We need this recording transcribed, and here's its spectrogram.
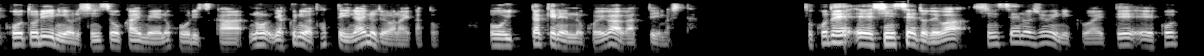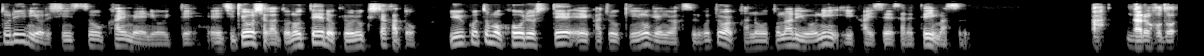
コートリーによる真相解明の効率化の役には立っていないのではないかといった懸念の声が上がっていました。そこで、新制度では、申請の順位に加えて、コートリーによる真相解明において、事業者がどの程度協力したかということも考慮して、課徴金を減額することが可能となるように改正されています。あ、なるほど。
